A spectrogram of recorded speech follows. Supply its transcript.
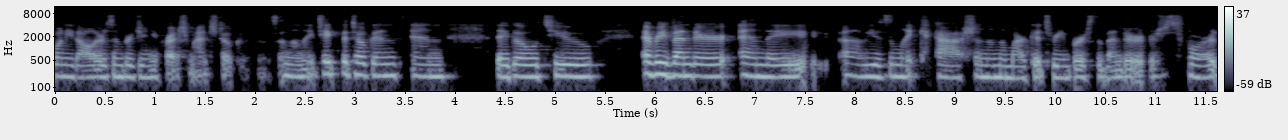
$20 in Virginia Fresh Match tokens. And then they take the tokens and they go to every vendor and they um, use them like cash and then the markets reimburse the vendors for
